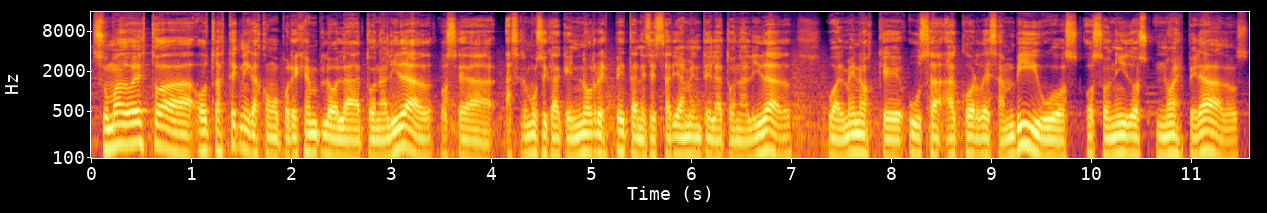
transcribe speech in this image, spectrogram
Sumado esto a otras técnicas como por ejemplo la tonalidad, o sea, hacer música que no respeta necesariamente la tonalidad, o al menos que usa acordes ambiguos o sonidos no esperados.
